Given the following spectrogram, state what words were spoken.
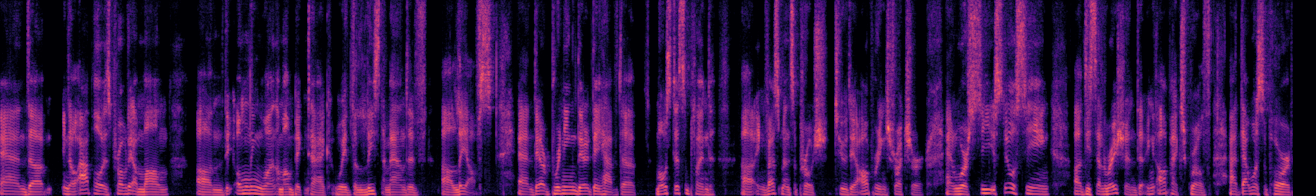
and um, you know Apple is probably among um, the only one among big tech with the least amount of uh, layoffs, and they're bringing their they have the most disciplined uh, investments approach to their operating structure, and we're see, still seeing a deceleration in OPEX growth uh, that will support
